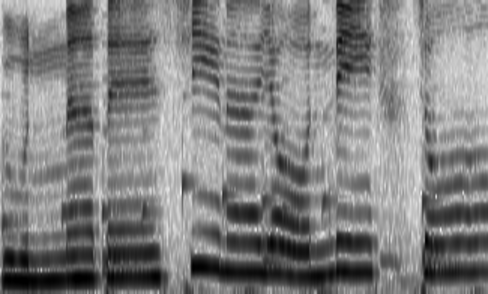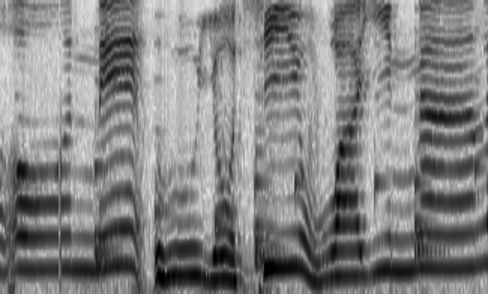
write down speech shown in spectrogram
กุนนาเตชินาโยนิโชเนอุโยชิวายินาเล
